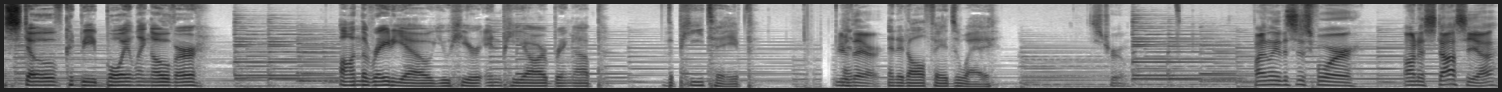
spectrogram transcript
The stove could be boiling over. On the radio, you hear NPR bring up the P tape, You're And- there. and it all fades away. It's true. Finally, this is for Anastasia.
